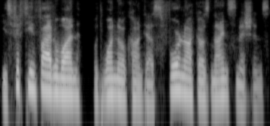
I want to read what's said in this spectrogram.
He's 15 5 and 1 with one no contest, four knockouts, nine submissions.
